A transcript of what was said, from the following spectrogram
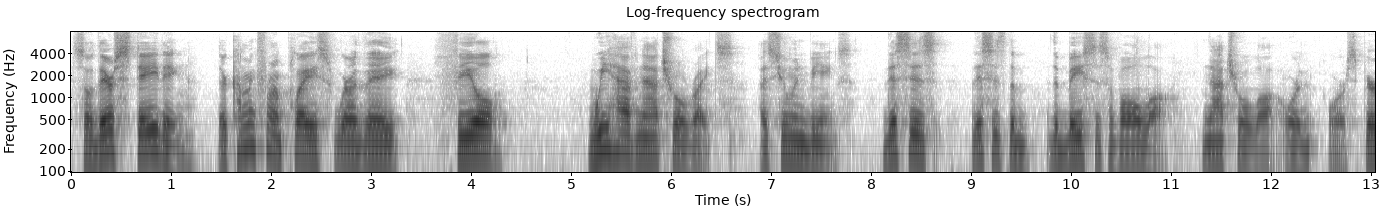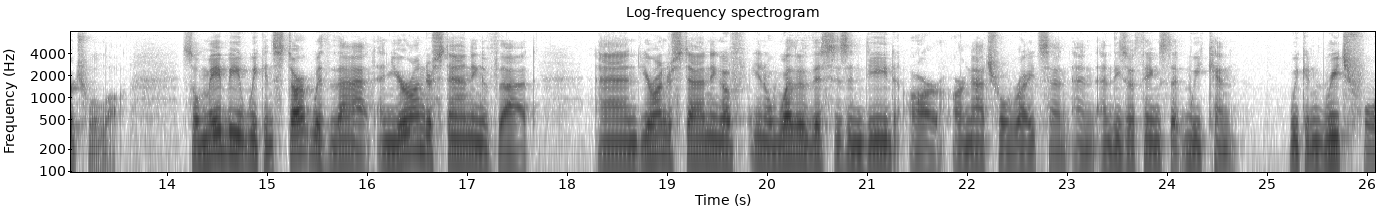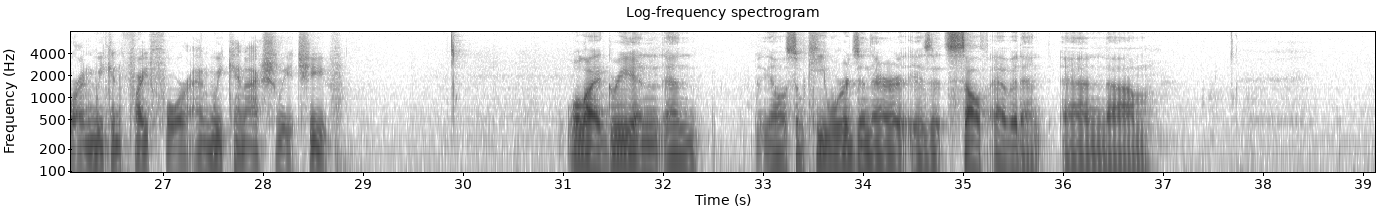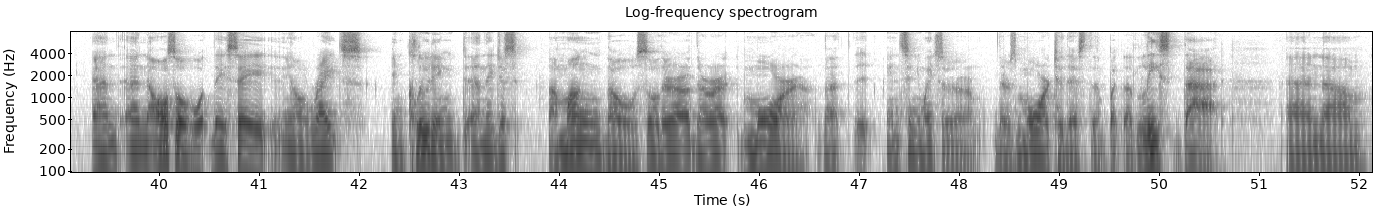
So they're stating, they're coming from a place where they feel we have natural rights as human beings. This is, this is the, the basis of all law, natural law or, or spiritual law. So maybe we can start with that and your understanding of that and your understanding of you know whether this is indeed our, our natural rights and, and, and these are things that we can we can reach for and we can fight for and we can actually achieve. Well, I agree, and and you know some key words in there is it's self-evident and um, and and also what they say you know rights including and they just among those so there are there are more that insinuates there there's more to this than, but at least that and um,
